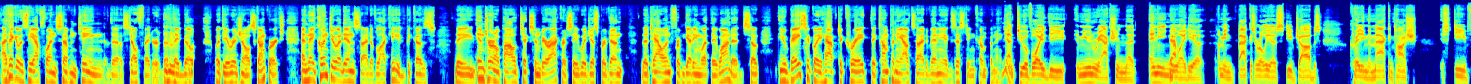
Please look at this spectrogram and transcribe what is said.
i think it was the f-117 the stealth fighter that mm-hmm. they built with the original skunk works and they couldn't do it inside of lockheed because the internal politics and bureaucracy would just prevent the talent from getting what they wanted. So you basically have to create the company outside of any existing company. Yeah, to avoid the immune reaction that any new yeah. idea. I mean, back as early as Steve Jobs creating the Macintosh, Steve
